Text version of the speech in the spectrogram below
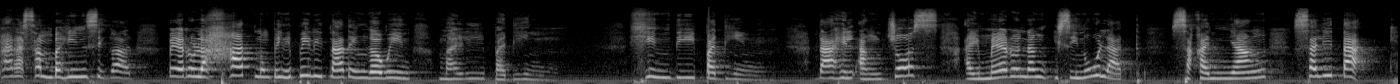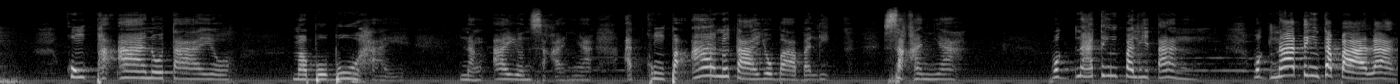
para sambahin si God. Pero lahat ng pinipilit nating gawin, mali pa din. Hindi pa din. Dahil ang Diyos ay meron ng isinulat sa kanyang salita kung paano tayo mabubuhay ng ayon sa Kanya at kung paano tayo babalik sa Kanya. Huwag nating palitan. Huwag nating tapalan.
